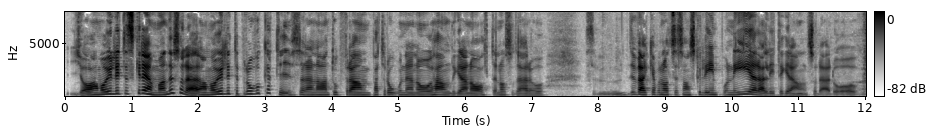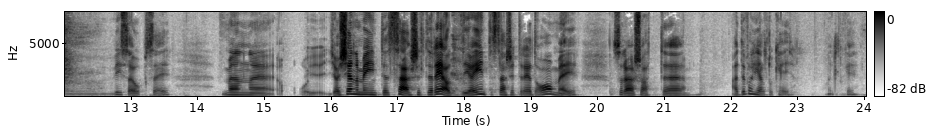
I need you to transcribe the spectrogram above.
Ja, han var ju lite skrämmande sådär. Han var ju lite provokativ sådär när han tog fram patronen och handgranaten och sådär. Det verkar på något sätt som han skulle imponera lite grann sådär då och visa upp sig. Men eh, jag känner mig inte särskilt rädd. Jag är inte särskilt rädd av mig. Sådär så att eh, ja, det var helt okej. Okay. Helt okay.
